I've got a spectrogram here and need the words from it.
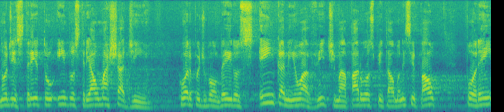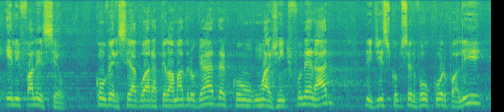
no distrito industrial Machadinho. Corpo de Bombeiros encaminhou a vítima para o hospital municipal, porém ele faleceu. Conversei agora pela madrugada com um agente funerário, ele disse que observou o corpo ali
